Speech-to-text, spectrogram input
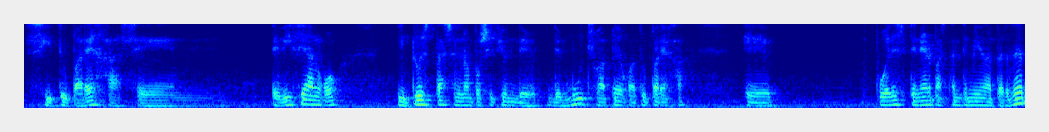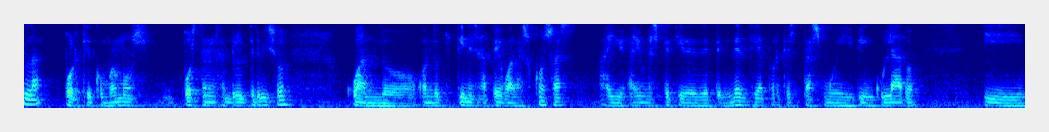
si tu pareja se, te dice algo y tú estás en una posición de, mucho apego a tu pareja, eh, puedes tener bastante miedo a perderla, porque como hemos puesto en el ejemplo del televisor, cuando, cuando tú tienes apego a las cosas, hay, una especie de dependencia porque estás muy vinculado y,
